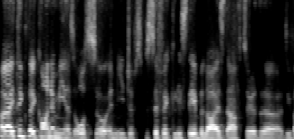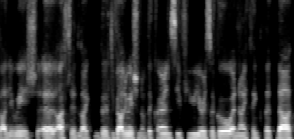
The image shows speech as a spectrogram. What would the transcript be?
I think the economy has also in Egypt specifically stabilized after the devaluation, uh, after like the devaluation of the currency a few years ago, and I think that that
